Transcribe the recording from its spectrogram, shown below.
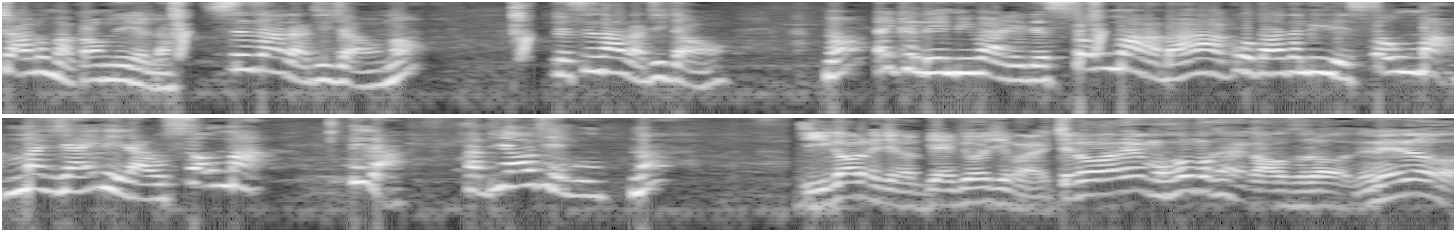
ကြားလို့မှကောင်းသေးရလားစဉ်းစားတာကြည့်ကြအောင်နော်ကြစဉ်းစားတာကြည့်ကြအောင်နော်အဲ့ကလေးမိဘတွေလည်းစုံမပါကိုသားသမီးတွေစုံမမရိုင်းနေတာကိုစုံမသိလားမပြောချင်ဘူးနော်ဒီကောက်လည်းကျွန်တော်ပြန်ပြောချင်ပါတယ်ကျွန်တော်ကလည်းမဟုတ်မခံကောင်းဆိုတော့နည်းနည်းတော့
